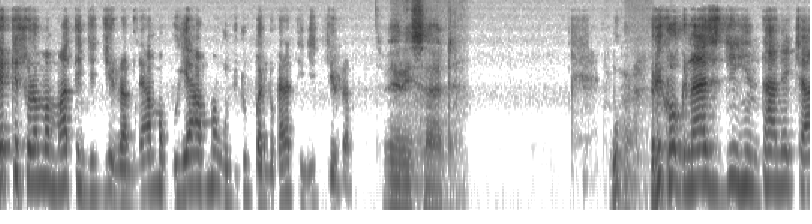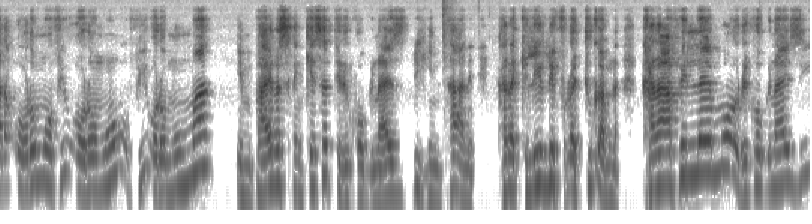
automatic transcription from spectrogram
Yakki sun amma ammaatti hin jijjiiramne amma guyyaa amma hundi dubbannu kanatti hin jijjiiramne. Very sad. Rikognaayizidii hin taane jechaadha. Oromoo fi Oromummaan impaayera san keessatti rikognaayizidii hin taane kana kiliirri fudhachuu qabna. Kanaafillee immoo rikognaayizii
